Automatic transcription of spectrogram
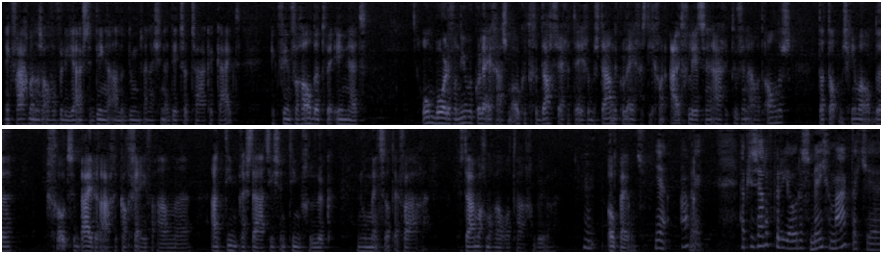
ik vraag me dan eens af of we de juiste dingen aan het doen zijn als je naar dit soort zaken kijkt. Ik vind vooral dat we in het onboorden van nieuwe collega's, maar ook het gedag zeggen tegen bestaande collega's die gewoon uitgeleerd zijn en eigenlijk toe zijn naar wat anders, dat dat misschien wel de grootste bijdrage kan geven aan, uh, aan teamprestaties en teamgeluk en hoe mensen dat ervaren. Dus daar mag nog wel wat aan gebeuren. Hm. Ook bij ons. Ja, oké. Heb je zelf periodes meegemaakt dat je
